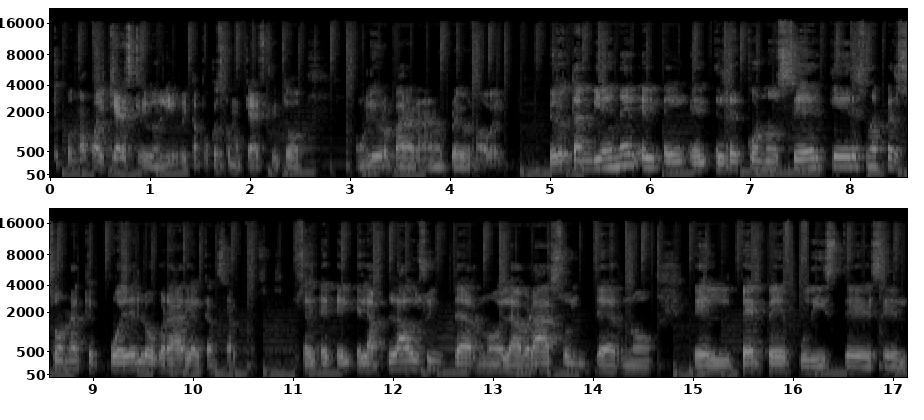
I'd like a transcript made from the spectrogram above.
que pues no cualquiera escribe un libro y tampoco es como que ha escrito un libro para ganar un premio Nobel pero también el, el, el, reconocer que eres una persona que puede lograr y alcanzar cosas. O sea, el, aplauso interno, el abrazo interno, el Pepe pudiste, el,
